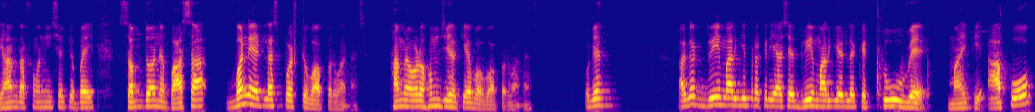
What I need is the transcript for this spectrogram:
ધ્યાન રાખવાની છે કે ભાઈ શબ્દ અને ભાષા બને એટલા સ્પષ્ટ વાપરવાના છે. સામે વાળો સમજી શકે એવા વાપરવાના છે. ઓકે? આગળ દ્વિમાર્ગી પ્રક્રિયા છે. દ્વિમાર્ગી એટલે કે ટુ વે માહિતી આપો,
